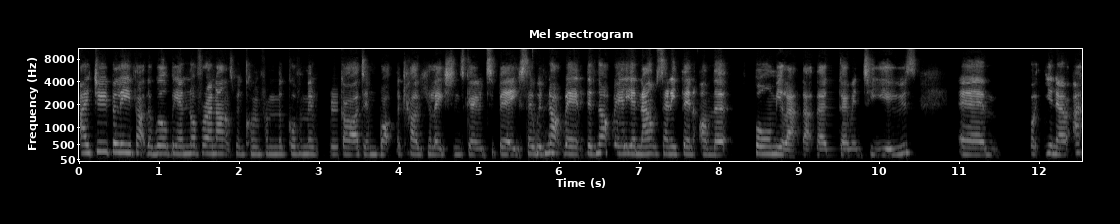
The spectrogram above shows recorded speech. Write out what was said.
I do believe that there will be another announcement coming from the government regarding what the calculation is going to be. So we've not really they've not really announced anything on the formula that they're going to use. Um, but you know, I,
